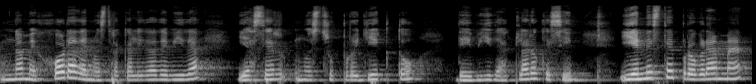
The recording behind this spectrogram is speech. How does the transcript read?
una mejora de nuestra calidad de vida y hacer nuestro proyecto de vida, claro que sí. Y en este programa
